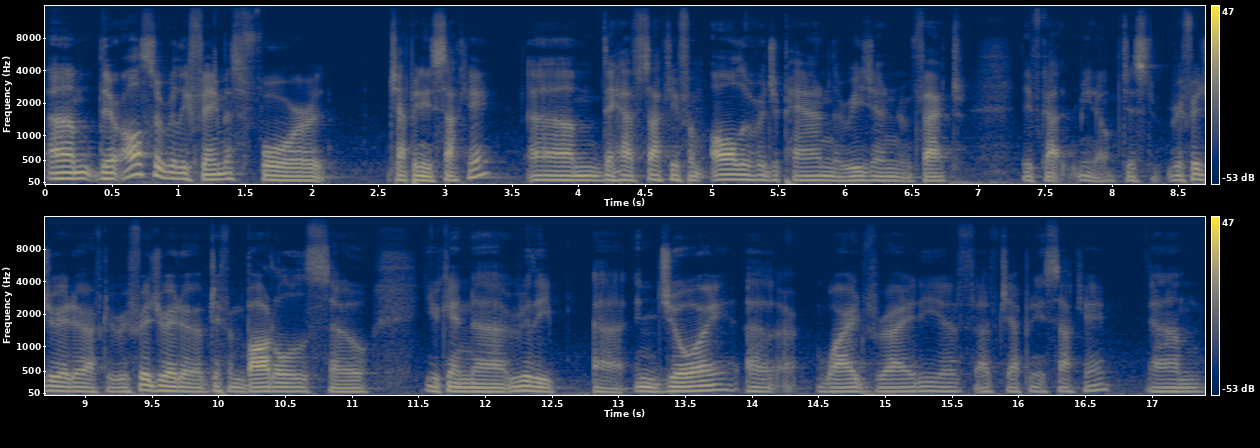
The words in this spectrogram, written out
Um, they're also really famous for Japanese sake. Um, they have sake from all over Japan, the region. In fact, they've got you know just refrigerator after refrigerator of different bottles, so you can uh, really uh, enjoy a wide variety of, of Japanese sake. Um,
